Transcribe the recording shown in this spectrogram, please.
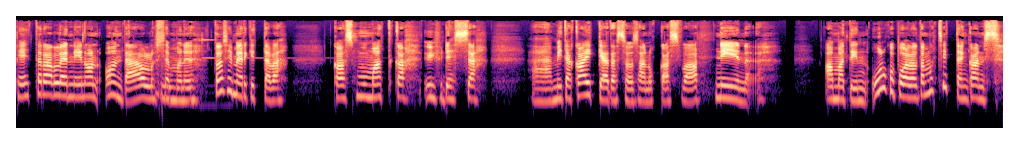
Petralle, niin on, on tämä ollut semmoinen tosi merkittävä kasvumatka yhdessä. Ää, mitä kaikkea tässä on saanut kasvaa, niin ammatin ulkopuolelta, mutta sitten myös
